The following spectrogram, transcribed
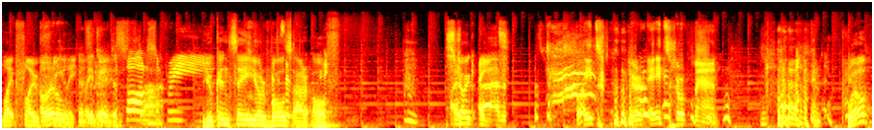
like flow little- freely. That's okay, just. Balls ah. are free. You can say your balls are off. Stroke eight. Eight, you're an eight stroke man. Well,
